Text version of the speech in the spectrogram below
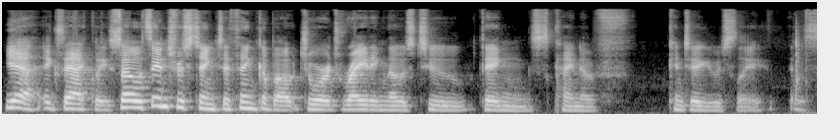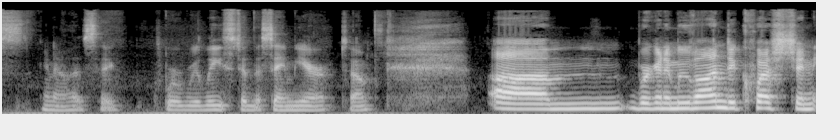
yeah, exactly. So it's interesting to think about George writing those two things kind of contiguously, as you know, as they were released in the same year. So, um, we're going to move on to question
